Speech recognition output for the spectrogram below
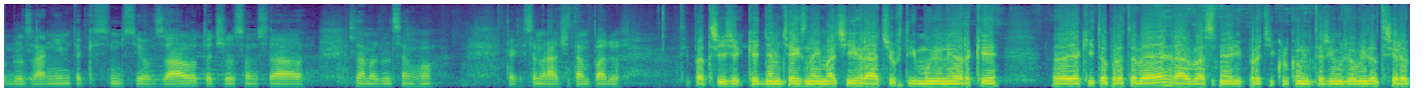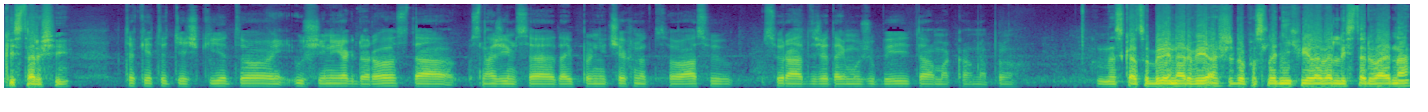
byl za ním, tak jsem si ho vzal, otočil jsem se a zamrzl jsem ho. Tak jsem rád, že tam padl. Ty patříš k jedním těch z nejmladších hráčů v týmu juniorky. Eh, jaký to pro tebe je hrát vlastně i proti klukům, kteří můžou být o tři roky starší? Tak je to těžký, je to už jiný jak dorost a snažím se tady plnit všechno, co já jsem rád, že tady můžu být a makám naplno. Dneska co byly nervy, až do poslední chvíle vedli jste 2-1.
